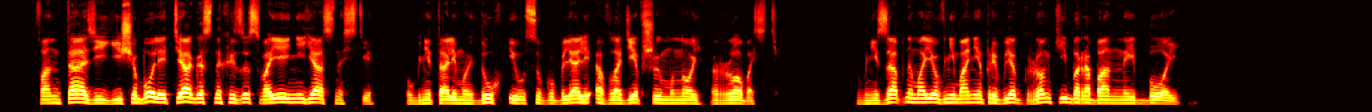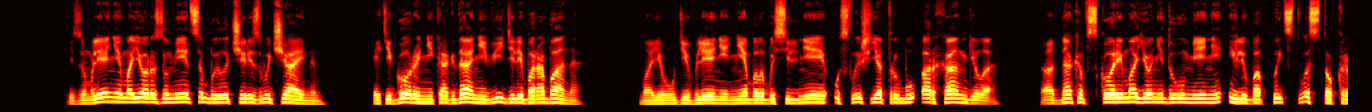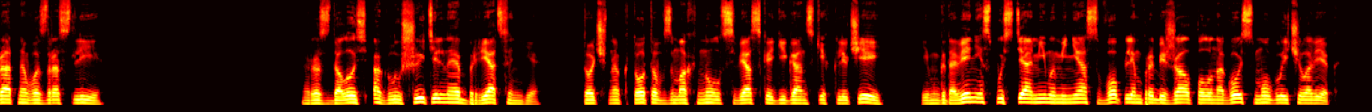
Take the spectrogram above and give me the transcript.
фантазий еще более тягостных из-за своей неясности, угнетали мой дух и усугубляли овладевшую мной робость. Внезапно мое внимание привлек громкий барабанный бой. Изумление мое, разумеется, было чрезвычайным. Эти горы никогда не видели барабана. Мое удивление не было бы сильнее, услышь я трубу архангела. Однако вскоре мое недоумение и любопытство стократно возросли. Раздалось оглушительное бряцанье. Точно кто-то взмахнул связкой гигантских ключей, и мгновение спустя мимо меня с воплем пробежал полуногой смуглый человек.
